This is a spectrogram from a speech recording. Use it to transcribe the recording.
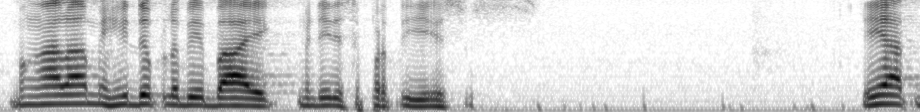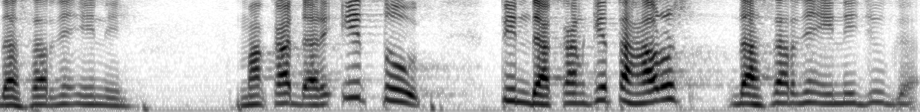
mengalami hidup lebih baik menjadi seperti Yesus. Lihat dasarnya ini. Maka dari itu tindakan kita harus dasarnya ini juga.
